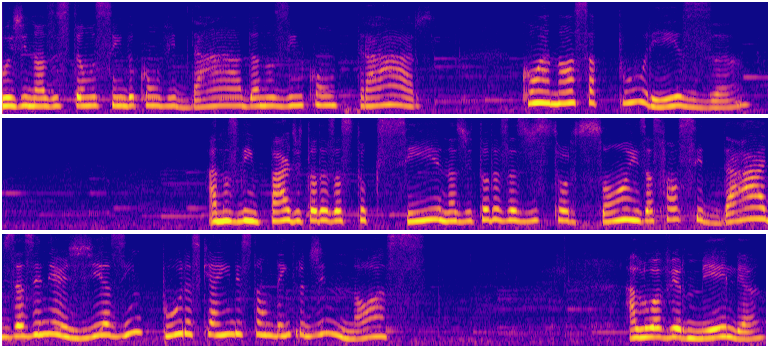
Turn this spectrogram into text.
Hoje nós estamos sendo convidados a nos encontrar com a nossa pureza, a nos limpar de todas as toxinas, de todas as distorções, as falsidades, as energias impuras que ainda estão dentro de nós. A lua vermelha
